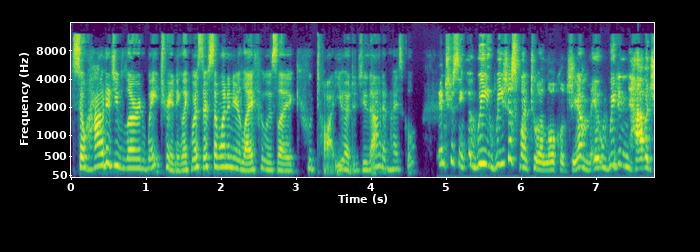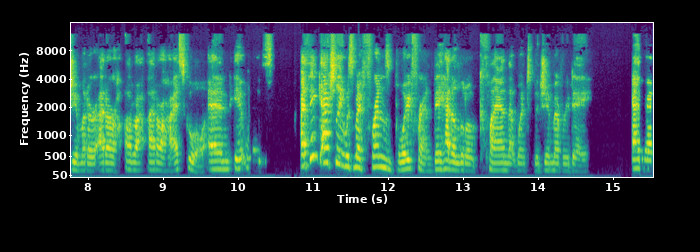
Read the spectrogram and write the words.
so how did you learn weight training? Like was there someone in your life who was like who taught you how to do that in high school? Interesting. We we just went to a local gym. It, we didn't have a gym at our at our at our high school and it was I think actually it was my friend's boyfriend. They had a little clan that went to the gym every day and then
